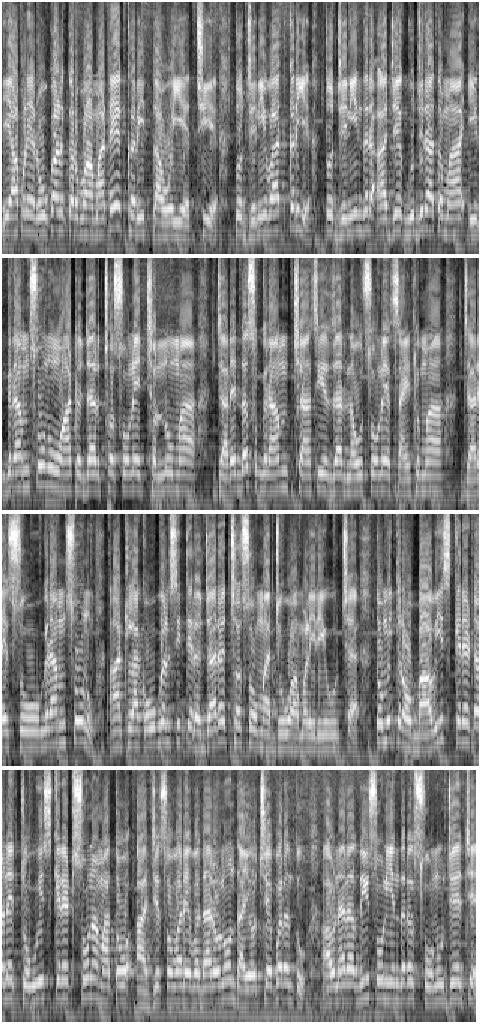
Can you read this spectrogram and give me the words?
એ આપણે રોકાણ કરવા માટે ખરીદતા હોઈએ છીએ. તો જેની વાત કરીએ, તો જેની અંદર આજે ગુજરાતમાં એક ગ્રામ સોનું આઠ હજાર છસો ને છન્નુંમાં, જ્યારે દસ ગ્રામ છ્યાસી હજાર નવસો ને સાહીઠમાં જ્યારે સો ગ્રામ સોનું આઠ લાખ ઓગણસિત્તેર હજાર છસોમાં જોવા મળી રહ્યું છે. તો મિત્રો, બાવીસ કેરેટ અને ચોવીસ કેરેટ સોનામાં તો આજે સવારે વધારો નોંધાયો છે, પરંતુ આવનારા દિવસોની અંદર સોનું જે છે,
